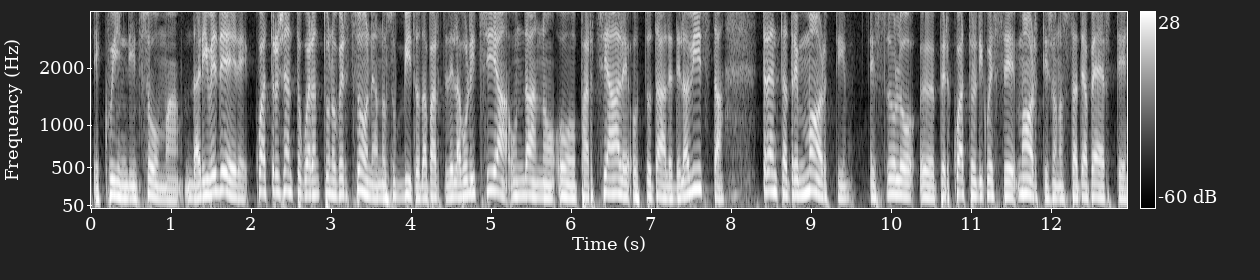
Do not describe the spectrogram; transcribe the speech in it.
e quindi insomma da rivedere 441 persone hanno subito da parte della polizia un danno o parziale o totale della vista 33 morti e solo eh, per quattro di queste morti sono state aperte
